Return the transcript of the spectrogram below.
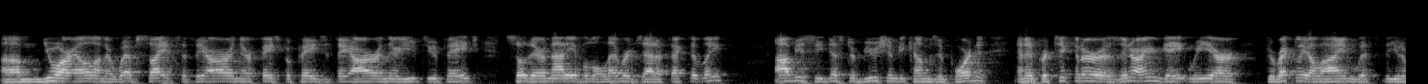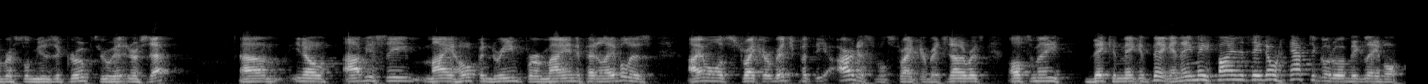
um, URL on their websites that they are in their Facebook page that they are in their YouTube page, so they're not able to leverage that effectively. Obviously, distribution becomes important, and in particular, as in Iron Gate, we are directly aligned with the Universal Music Group through Intercept. Um, you know, obviously, my hope and dream for my independent label is I won't strike it rich, but the artist will strike it rich. In other words, ultimately, they can make it big, and they may find that they don't have to go to a big label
